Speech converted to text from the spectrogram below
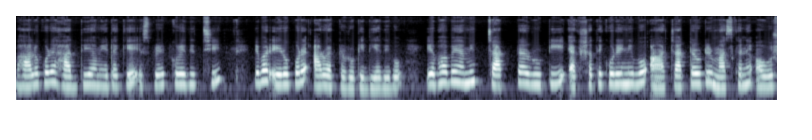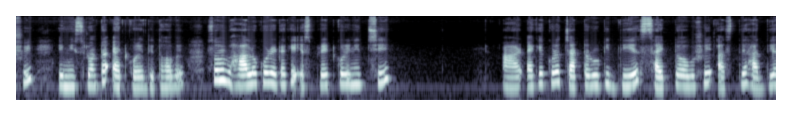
ভালো করে হাত দিয়ে আমি এটাকে স্প্রেড করে দিচ্ছি। এবার এর ওপরে আরও একটা রুটি দিয়ে দিব। এভাবে আমি চারটা রুটি একসাথে করে নিব আর চারটা রুটির মাঝখানে অবশ্যই এই মিশ্রণটা অ্যাড করে দিতে হবে। সো, আমি ভালো করে এটাকে স্প্রেড করে নিচ্ছি। আর এক এক করে চারটা রুটি দিয়ে সাইডটা অবশ্যই আস্তে হাত দিয়ে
